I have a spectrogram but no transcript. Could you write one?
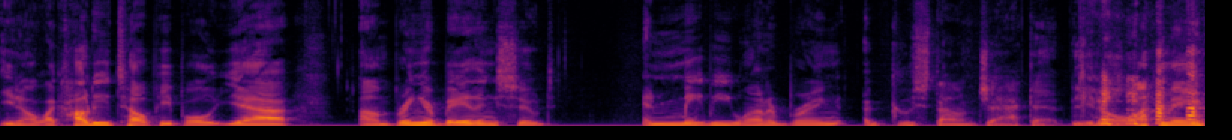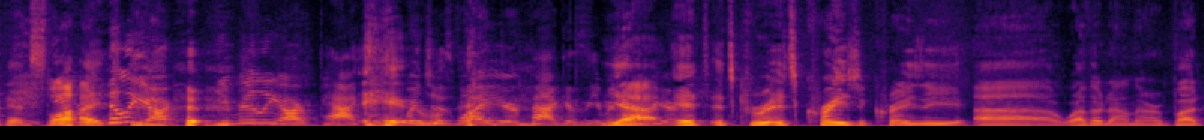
you know like how do you tell people yeah um, bring your bathing suit and maybe you want to bring a goose down jacket you know what i mean it's you like really are, you really are packing, which is why your pack is even yeah, heavier. it's it's it's crazy, crazy uh, weather down there. But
